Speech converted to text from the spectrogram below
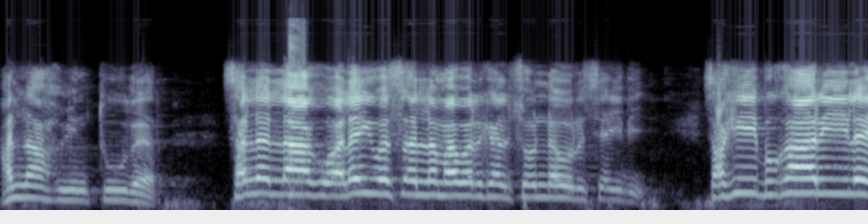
அல்லாஹுவின் தூதர் சல்லல்லாஹு அலைவசல்லம் அவர்கள் சொன்ன ஒரு செய்தி. சஹி புகாரியிலே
